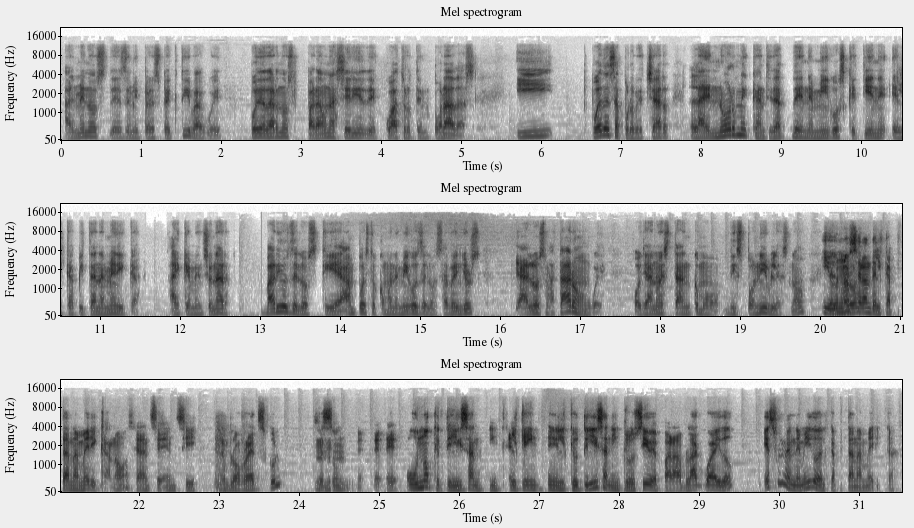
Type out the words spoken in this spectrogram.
al menos desde mi perspectiva, güey, puede darnos para una serie de cuatro temporadas. Y puedes aprovechar la enorme cantidad de enemigos que tiene el Capitán América. Hay que mencionar, varios de los que han puesto como enemigos de los Avengers ya los mataron, güey. O ya no están como disponibles, ¿no? Y unos eran del Capitán América, ¿no? O sea, en sí, por ejemplo, Red Skull es un, eh, eh, uno que utilizan, el que, el que utilizan inclusive para Black Widow, es un enemigo del Capitán América.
